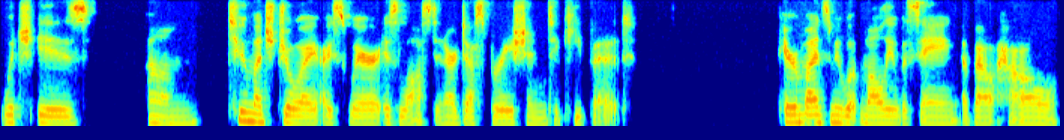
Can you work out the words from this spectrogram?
which is um, too much joy, I swear, is lost in our desperation to keep it. It reminds me what Molly was saying about how,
